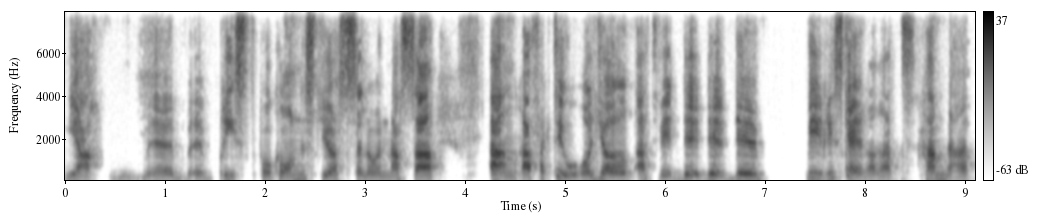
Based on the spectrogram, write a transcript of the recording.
ja, eh, brist på konstgödsel och en massa andra faktorer gör att vi, det, det, det, vi riskerar att hamna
